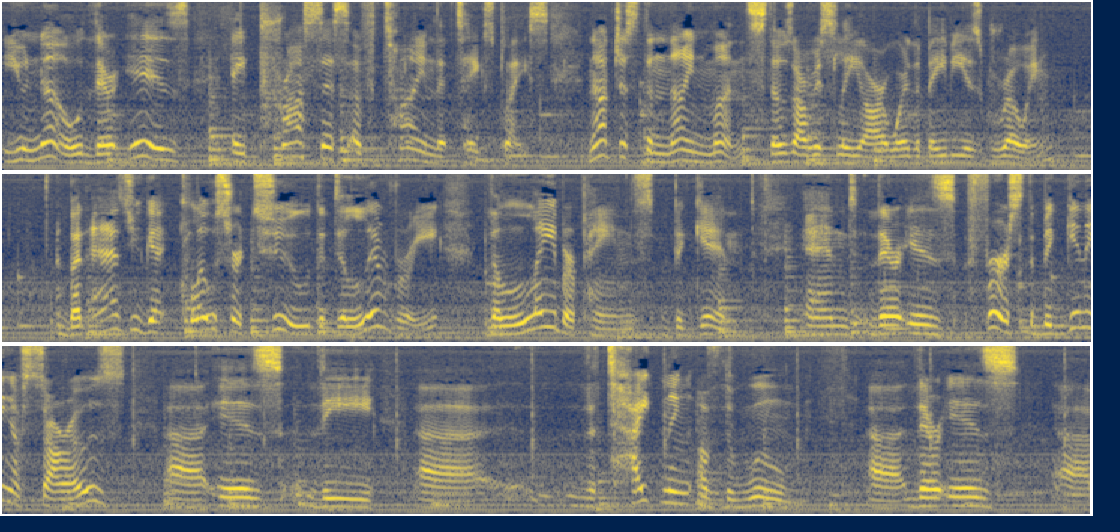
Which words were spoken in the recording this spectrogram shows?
you know there is a process of time that takes place. Not just the nine months, those obviously are where the baby is growing. But as you get closer to the delivery, the labor pains begin. And there is first the beginning of sorrows uh, is the uh, the tightening of the womb. Uh, there is uh,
